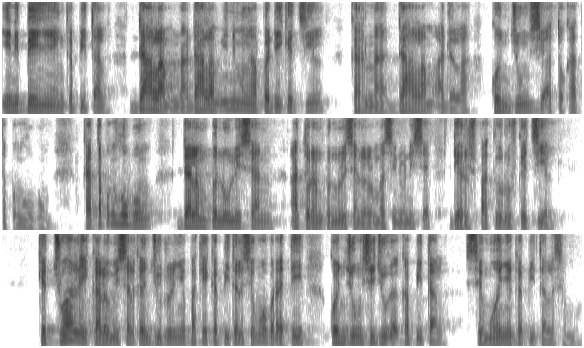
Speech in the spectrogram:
ini P-nya yang kapital. Dalam, nah dalam ini mengapa dikecil? Karena dalam adalah konjungsi atau kata penghubung. Kata penghubung dalam penulisan, aturan penulisan dalam bahasa Indonesia, dia harus pakai huruf kecil. Kecuali kalau misalkan judulnya pakai kapital semua berarti konjungsi juga kapital. Semuanya kapital semua.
